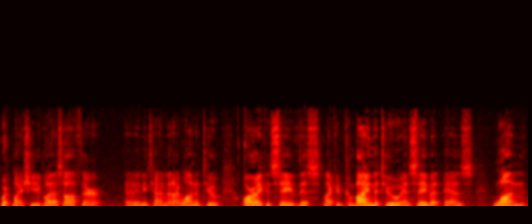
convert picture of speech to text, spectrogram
whip my sheet of glass off there at any time that I wanted to. Or I could save this. I could combine the two and save it as one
